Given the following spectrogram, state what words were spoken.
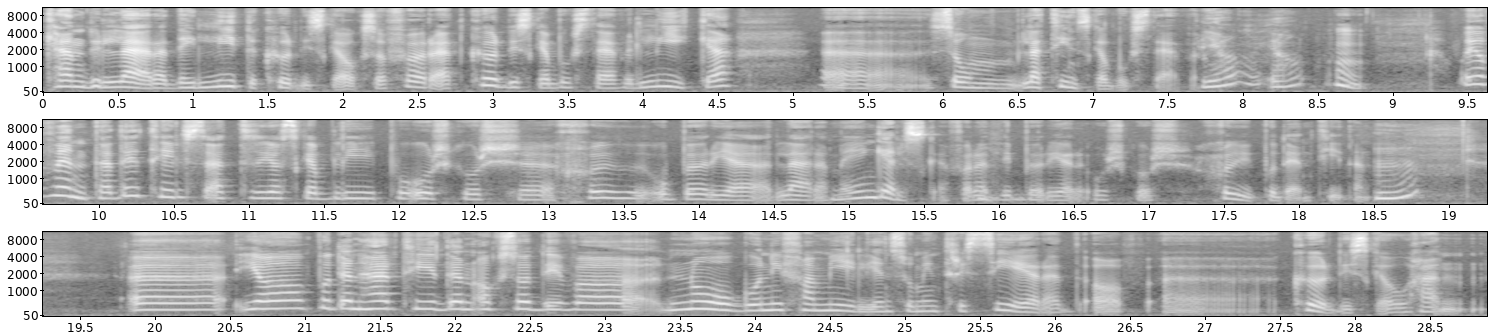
kan du lära dig lite kurdiska också för att kurdiska bokstäver är lika eh, som latinska bokstäver. Ja, ja. Mm. Och jag väntade tills att jag ska bli på årskurs eh, sju och börja lära mig engelska för att det börjar årskurs sju på den tiden. Mm. Eh, ja, på den här tiden också det var någon i familjen som intresserad av eh, kurdiska och han,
